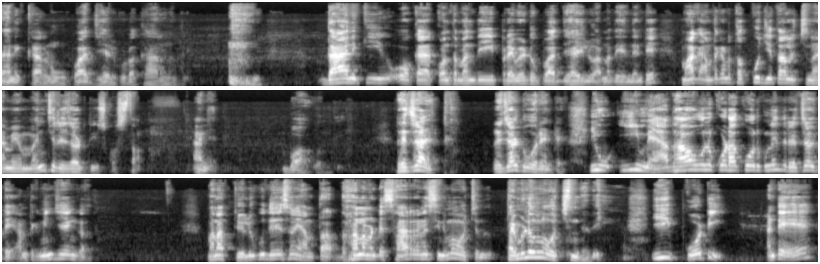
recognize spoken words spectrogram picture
దానికి కారణం ఉపాధ్యాయులు కూడా కారణమే. దానికి ఒక కొంతమంది ప్రైవేట్ ఉపాధ్యాయులు అన్నది ఏంటంటే మాకు అంతకంటే తక్కువ జీతాలు వచ్చినా మేము మంచి రిజల్ట్ తీసుకొస్తాం అనేది బాగుంది. Result result oriented. ఈ ఈ మేధావులు కూడా కోరుకునేది రిజల్టే అంతకు మించి ఏం కాదు. మన తెలుగుదేశం ఎంత అధ్వానం అంటే సార్ అనే సినిమా వచ్చింది. తమిళంలో వచ్చింది అది. ఈ పోటీ అంటే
